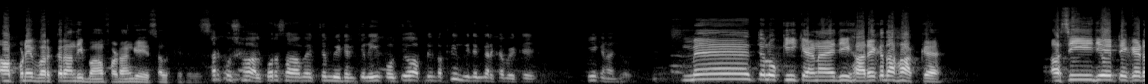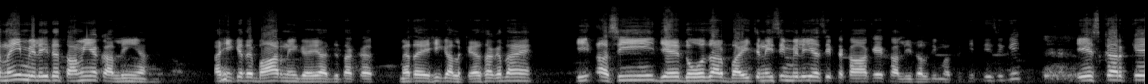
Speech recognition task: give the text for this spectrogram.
ਆਪਣੇ ਵਰਕਰਾਂ ਦੀ ਬਾਹ ਫੜਾਂਗੇ ਇਸ ਹਲਕੇ ਦੇ ਵਿੱਚ। ਸਰ ਖੁਸ਼ਹਾਲਪੁਰ ਸਾਹਿਬ ਇੱਥੇ ਮੀਟਿੰਗ 'ਚ ਨਹੀਂ ਪਹੁੰਚੇ ਉਹ ਆਪਣੀ ਵੱਖਰੀ ਮੀਟਿੰਗ ਕਰਕੇ ਬੈਠੇ। ਕੀ ਕਹਿਣਾ ਚਾਹੋ ਮੈਂ ਚਲੋ ਕੀ ਕਹਿਣਾ ਹੈ ਜੀ ਹਰ ਇੱਕ ਦਾ ਹੱਕ ਹੈ। ਅਸੀਂ ਜੇ ਟਿਕਟ ਨਹੀਂ ਮਿਲੀ ਤੇ ਤਾਂ ਵੀ ਅਕਾਲੀ ਆ ਅਸੀਂ ਕਿਤੇ ਬਾਹਰ ਨਹੀਂ ਗਏ ਅੱਜ ਤੱਕ। ਮੈਂ ਤਾਂ ਇਹੀ ਗੱਲ ਕਹਿ ਸਕਦਾ ਹਾਂ ਕਿ ਅਸੀਂ ਜੇ 2022 ਚ ਨਹੀਂ ਸੀ ਮਿਲੀ ਅਸੀਂ ਟਿਕਾ ਕੇ ਅਕਾਲੀ ਦਲ ਦੀ ਮਦਦ ਕੀਤੀ ਸੀਗੀ। ਇਸ ਕਰਕੇ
